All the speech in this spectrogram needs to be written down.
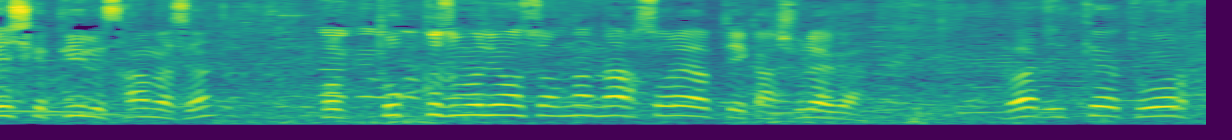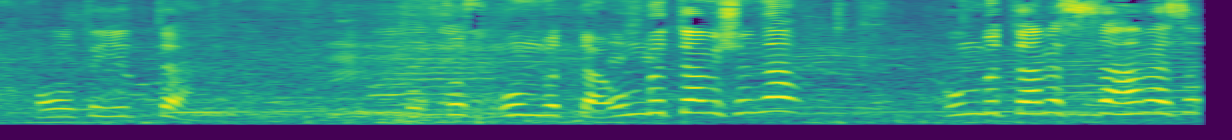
beshga plyus hammasi. Hop to'qqiz million so'mdan narx so'rayapti ekan shularga. Bir ikki to'rt olti yetti to'qqiz o'n bitta. O'n bittami shunda? O'n bittami sizda hammasi?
